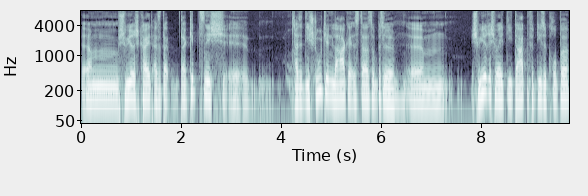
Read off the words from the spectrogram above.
Ähm, Schwierigkeit, also da, da gibt es nicht, äh, also die Studienlage ist da so ein bisschen ähm, schwierig, weil die Daten für diese Gruppe,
